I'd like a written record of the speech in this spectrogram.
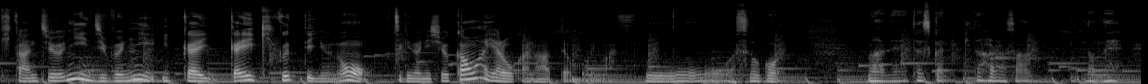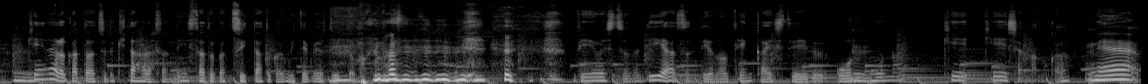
期間中に自分に一回一回聞くっていうのを次の2週間はやろうかなって思います。おーすごい。まあね確かに北原さんのね、気になる方はちょっと北原さんのインスタとかツイッターとか見てみるといいと思います。美容室のディアーズっていうのを展開しているオ,、ーナー経経営者なのかな？ね。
